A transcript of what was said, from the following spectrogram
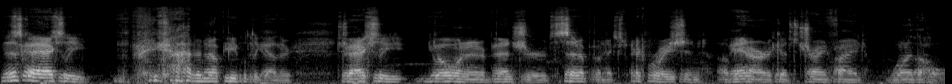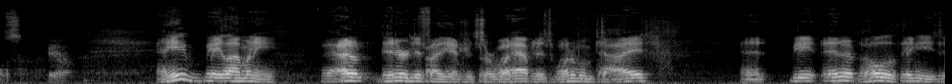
And this guy actually got enough people together to actually go on an adventure to set up an exploration of Antarctica to try and find one of the holes. Yeah, And he made a lot of money. I don't. They never did find the entrance, or what happened is one of them died, and it ended up the whole thing. He's,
